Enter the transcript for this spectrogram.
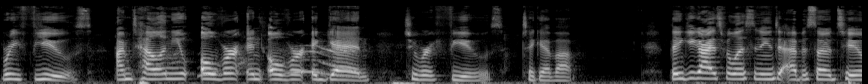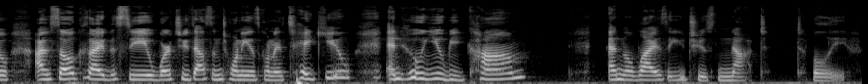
Refuse. I'm telling you over and over again to refuse to give up. Thank you guys for listening to episode two. I'm so excited to see where 2020 is going to take you and who you become and the lies that you choose not to believe.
